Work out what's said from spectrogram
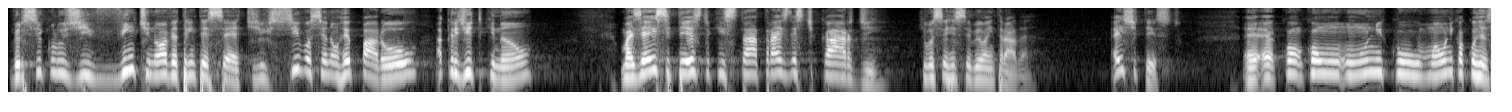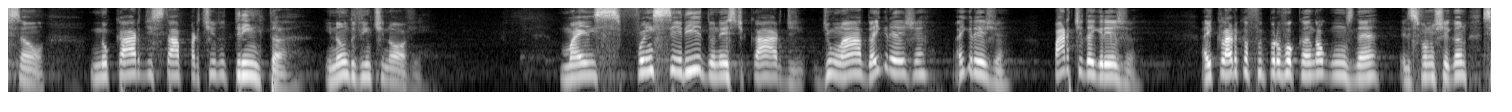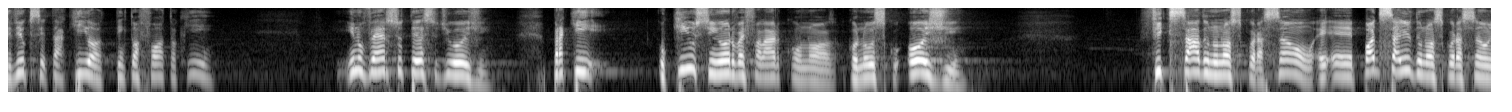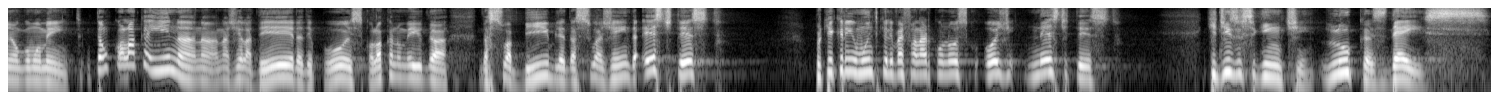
versículos de 29 a 37. Se você não reparou, acredito que não, mas é esse texto que está atrás deste card que você recebeu a entrada. É este texto é, é, com, com um único, uma única correção. No card está a partir do 30 e não do 29. Mas foi inserido neste card, de um lado, a igreja, a igreja, parte da igreja. Aí, claro que eu fui provocando alguns, né? Eles foram chegando, você viu que você está aqui, ó, tem tua foto aqui. E no verso texto de hoje, para que o que o Senhor vai falar conosco hoje fixado no nosso coração, é, é, pode sair do nosso coração em algum momento. Então coloca aí na, na, na geladeira depois, coloca no meio da, da sua Bíblia, da sua agenda, este texto. Porque creio muito que ele vai falar conosco hoje neste texto, que diz o seguinte, Lucas 10,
